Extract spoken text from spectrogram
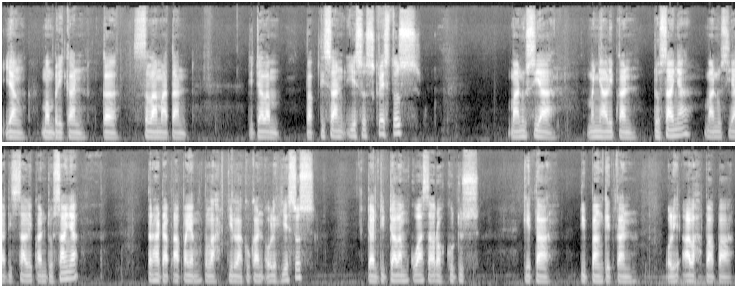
yang memberikan keselamatan. Di dalam baptisan Yesus Kristus, manusia menyalibkan dosanya, manusia disalibkan dosanya terhadap apa yang telah dilakukan oleh Yesus, dan di dalam kuasa Roh Kudus kita dibangkitkan oleh Allah Bapa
